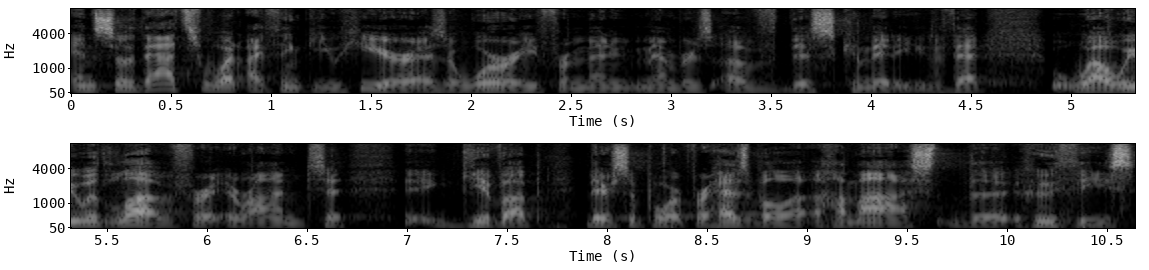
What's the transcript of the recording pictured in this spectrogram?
and so that's what I think you hear as a worry from many members of this committee that while we would love for Iran to give up their support for Hezbollah, Hamas, the Houthis,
